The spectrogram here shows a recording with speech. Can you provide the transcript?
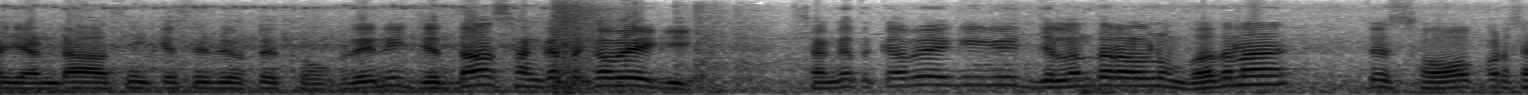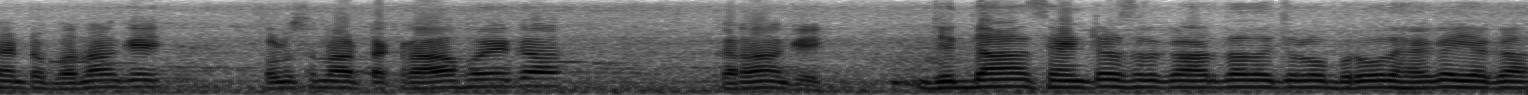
ਏਜੰਡਾ ਅਸੀਂ ਕਿਸੇ ਦੇ ਉੱਤੇ ਥੋਪਦੇ ਨਹੀਂ। ਜਿੱਦਾਂ ਸੰਗਤ ਕਵੇਗੀ ਸੰਗਤ ਕਵੇਗੀ ਕਿ ਜਲੰਧਰ ਵੱਲ ਨੂੰ ਵਧਣਾ ਤੇ 100% ਵਧਾਂਗੇ। ਪੁਲਿਸ ਨਾਲ ਟਕਰਾਅ ਹੋਏਗਾ। ਕਰਾਂਗੇ? ਜਿੱਦਾਂ ਸੈਂਟਰ ਸਰਕਾਰ ਦਾ ਤਾਂ ਚਲੋ ਵਿਰੋਧ ਹੈਗਾ ਹੀ ਹੈਗਾ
